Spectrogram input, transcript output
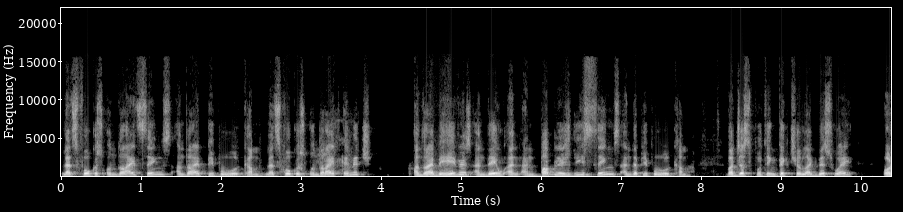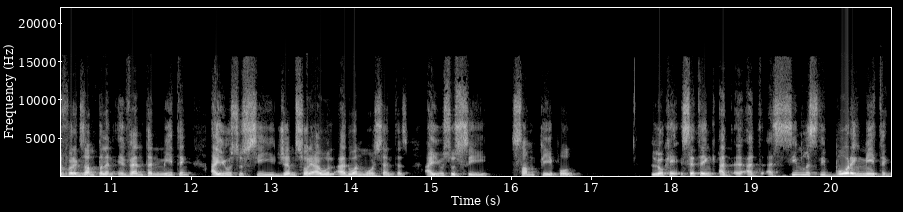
Let's focus on the right things and the right people will come. Let's focus on the right image and the right behaviors and they and, and publish these things and the people will come. But just putting picture like this way or for example, an event and meeting, I used to see, Jim, sorry, I will add one more sentence. I used to see some people looking, sitting at, at a seamlessly boring meeting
